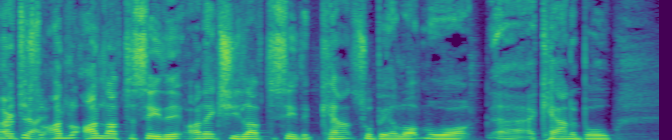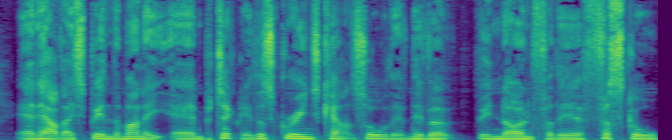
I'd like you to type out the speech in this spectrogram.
Okay. I just, I'd, I'd love to see the, I'd actually love to see the council be a lot more uh, accountable at how they spend the money, and particularly this Greens Council. They've never been known for their fiscal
